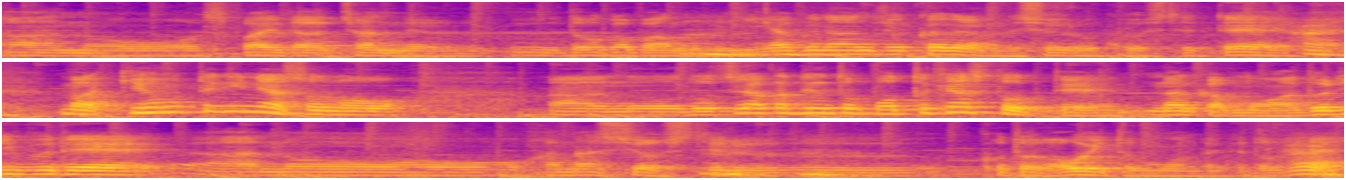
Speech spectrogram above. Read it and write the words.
あのスパイダーチャンネル動画番組200何十回ぐらいまで収録をしてて、はい。まあ基本的にはそのあのどちらかというとポッドキャストってなんかもうアドリブであの話をしてることが多いと思うんだけども、はい。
